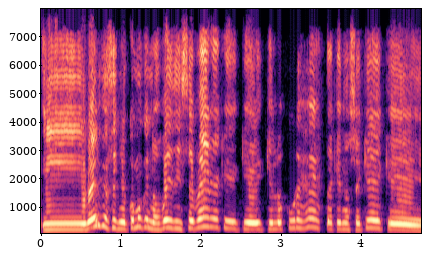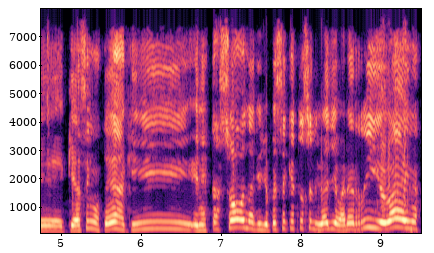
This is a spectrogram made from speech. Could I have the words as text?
Y verga, señor como que nos ve dice, verga, ¿qué, qué, qué locura es esta? Que no sé qué, que, que hacen ustedes aquí en esta zona, que yo pensé que esto se lo iba a llevar el río vaina.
